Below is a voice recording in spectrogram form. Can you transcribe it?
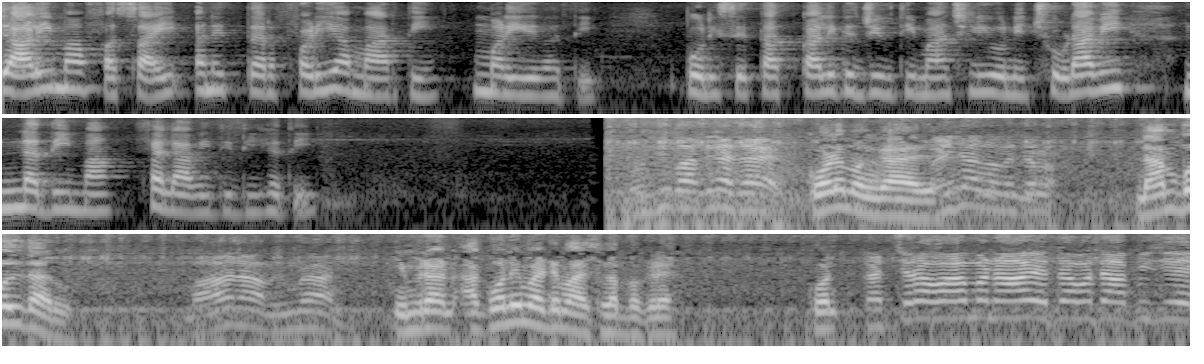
જાળીમાં ફસાઈ અને તરફડિયા મારતી મળી હતી. પોલીસે તાત્કાલિક જીવતી માછલીઓને છોડાવી નદીમાં ફેલાવી દીધી હતી. કોણે મંગાયા નામ બોલ તારું. મારું નામ ઇમરાન. ઇમરાન આ કોની માટે માછલા પકડે? કોણ? કચરા વાળા મને આવે એટલા માટે આપી છે.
